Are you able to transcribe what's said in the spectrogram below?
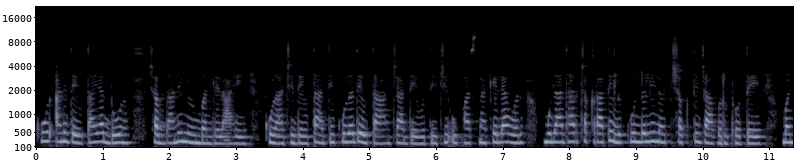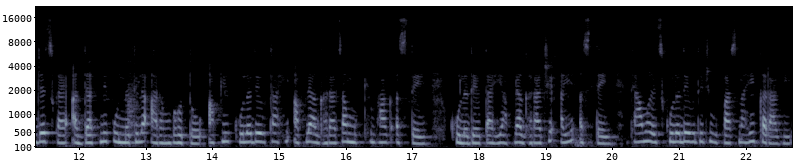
कुल आणि देवता या दोन शब्दांनी मिळून बनलेला आहे. कुळाची देवता ती कुलदेवता ज्या देवतेची उपासना केल्यावर मूलाधार चक्रातील कुंडलीनं शक्ती जागृत होते. म्हणजेच काय? आध्यात्मिक उन्नतीला आरंभ होतो. आपली कुलदेवता ही आपल्या घराचा मुख्य भाग असते. कुलदेवता ही आपल्या घराची आई असते. त्यामुळेच कुलदेवतेची उपासना ही करावी.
